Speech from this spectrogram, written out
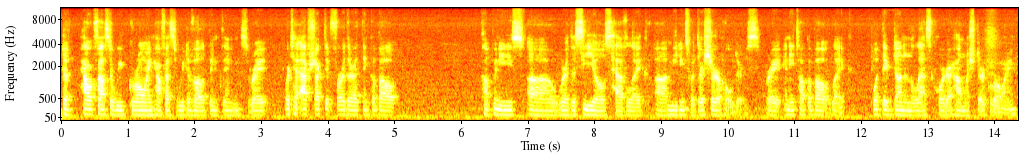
de- how fast are we growing? How fast are we developing things, right? Or to abstract it further, I think about companies uh, where the CEOs have like uh, meetings with their shareholders, right? And they talk about like what they've done in the last quarter, how much they're growing,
